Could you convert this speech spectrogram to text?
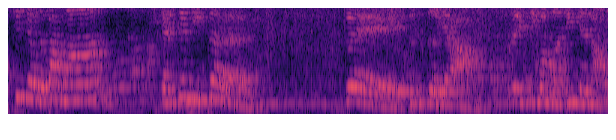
谢谢我的爸妈，感谢评审。对，就是这样。所以希望呢，今天啊，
